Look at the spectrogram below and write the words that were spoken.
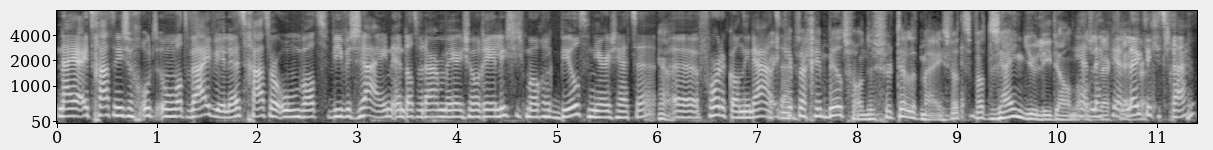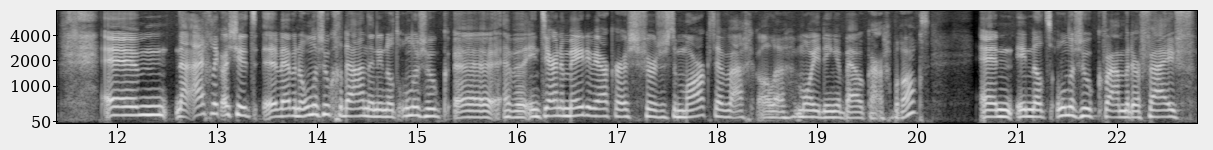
Nou ja, het gaat er niet zo goed om wat wij willen. Het gaat erom wat, wie we zijn. En dat we daarmee zo'n realistisch mogelijk beeld neerzetten Ja. eh, voor de kandidaten. Maar ik heb daar geen beeld van, dus vertel het mij eens. Wat, wat zijn jullie dan Ja, als leuk, ja, leuk dat je het vraagt. Ehm, nou, eigenlijk als je het, eh, we hebben een onderzoek gedaan en in dat onderzoek eh, hebben we interne medewerkers versus de markt hebben we eigenlijk alle mooie dingen bij elkaar gebracht. En in dat onderzoek kwamen er vijf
